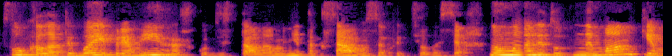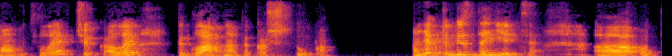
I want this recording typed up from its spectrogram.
слухала тебе і прям іграшку дістала. Мені так само захотілося. Ну, в мене тут не мамки, мабуть, левчик, але це класна така штука. А як тобі здається, от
